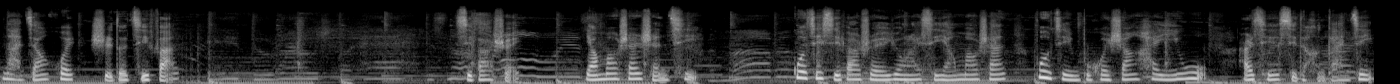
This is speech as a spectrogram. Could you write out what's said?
那将会适得其反。洗发水，羊毛衫神器。过期洗发水用来洗羊毛衫，不仅不会伤害衣物，而且洗得很干净。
